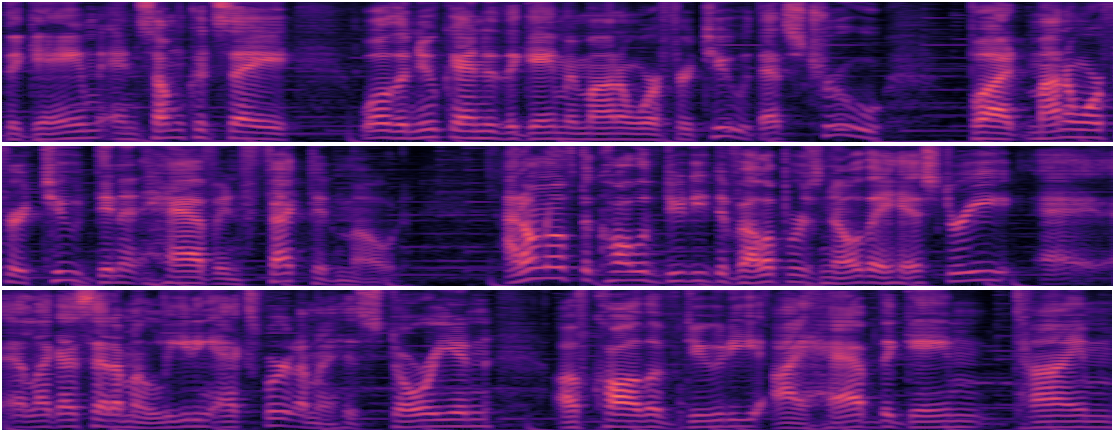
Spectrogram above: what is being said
the game and some could say, well, the nuke ended the game in Modern Warfare 2. That's true, but Modern Warfare 2 didn't have infected mode. I don't know if the Call of Duty developers know the history. Uh, like I said, I'm a leading expert. I'm a historian of Call of Duty. I have the game time.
